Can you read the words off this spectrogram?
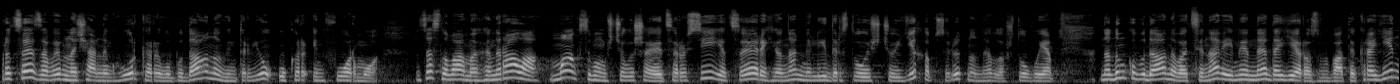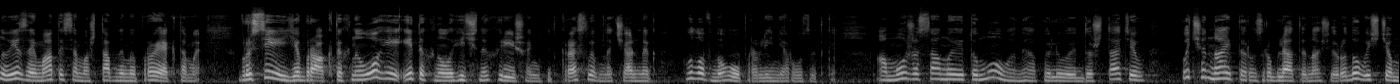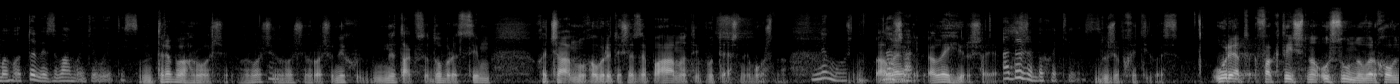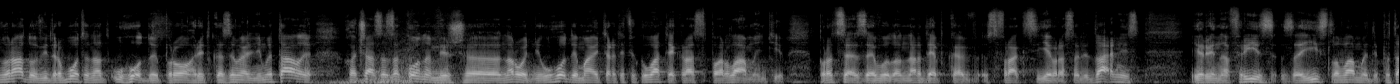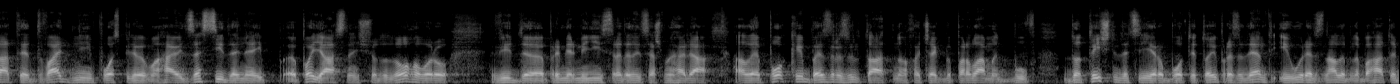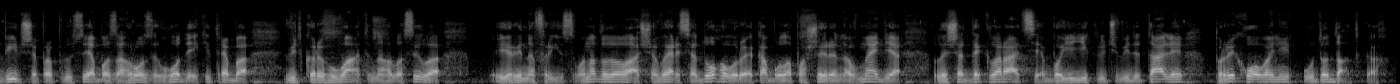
Про це заявив начальник ГУР Кирило Буданов в інтерв'ю Укрінформу. За словами генерала, максимум, що лишається Росії, це регіональне лідерство, що їх абсолютно не влаштовує. На думку Буданова, ціна війни не дає розвивати країну і займатися масштабними проектами. В Росії є брак технологій і технологічних рішень, підкреслив начальник головного управління розвідки. А може саме і тому вони апелюють до штатів. Починайте розробляти наші родовища. Ми готові з вами ділитися. Ну, Треба гроші, гроші, гроші, гроші. У них не так все добре з цим. Хоча ну говорити, що це погано, типу теж не можна. Не можна Але, на жаль, але гірше. є. а дуже би хотілося. Дуже б хотілося. Уряд фактично усунув Верховну Раду від роботи над угодою про рідкоземельні метали. Хоча за законом міжнародні угоди мають ратифікувати якраз в парламенті. Про це заявила нардепка з фракції Євросолідарність. Ірина Фріз, за її словами, депутати два дні поспіль вимагають засідання і е, пояснень щодо договору від е, прем'єр-міністра Дениса Шмигаля, але поки безрезультатно. Хоча якби парламент був дотичний до цієї роботи, то і президент і уряд знали б набагато більше про плюси або загрози угоди, які треба відкоригувати, наголосила. Ірина Фріз вона додала, що версія договору, яка була поширена в медіа, лише декларація, бо її ключові деталі приховані у додатках.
